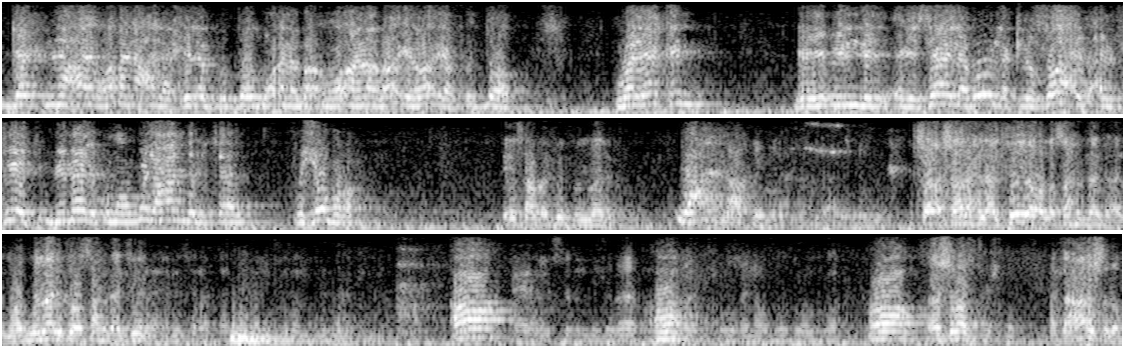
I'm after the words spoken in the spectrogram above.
جاتني ع- وأنا على خلاف بالضاد وأنا وأنا رايي رأيك في الضاد ولكن جايبين لي رسالة بقول لك لصاحب ألفية ابن مالك وموجودة عندي رساله في شبرا. إيه صاحب الفيل بن مالك؟ يعني شا- شارح الألفية ولا صاحب الألفية؟ ما هو ابن مالك هو صاحب الألفية. آه. آه. آه. أشرف. ده أشرف.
